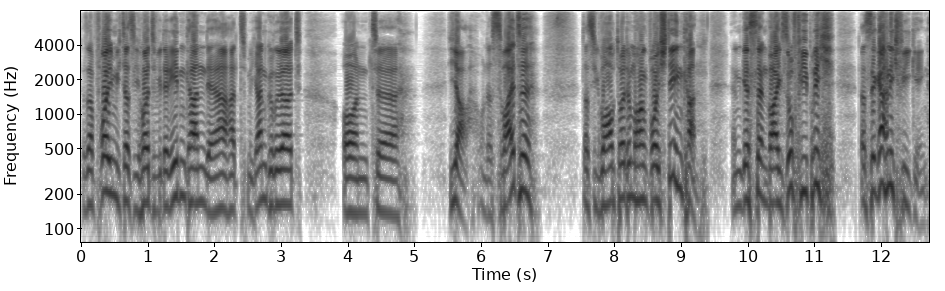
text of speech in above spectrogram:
Deshalb freue ich mich, dass ich heute wieder reden kann. Der Herr hat mich angerührt. Und äh, ja, und das Zweite, dass ich überhaupt heute Morgen vor euch stehen kann. Denn gestern war ich so fiebrig, dass er gar nicht viel ging.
